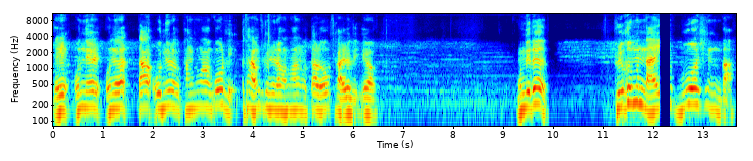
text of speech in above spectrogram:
네, 오늘, 오늘, 따, 오늘 방송하고, 네, 그 다음 주 금요일에 방송하는 거 따로 제가 알려드릴게요. 오늘은 불금은 나의 무엇인가?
